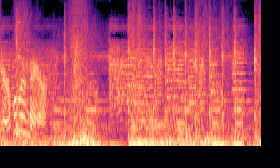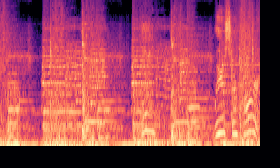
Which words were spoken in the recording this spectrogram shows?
Careful in there. Hey, where's her heart?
